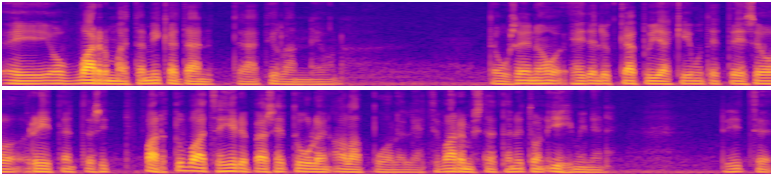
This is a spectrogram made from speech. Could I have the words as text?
ei ole varma, että mikä tämä nyt tämä tilanne on. Että usein on heitellyt käpyjäkin, mutta ei se ole riittänyt. Että sitten varttuu vaan, että se hirvi pääsee tuulen alapuolelle. Että se varmistaa, että nyt on ihminen. Niin sitten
